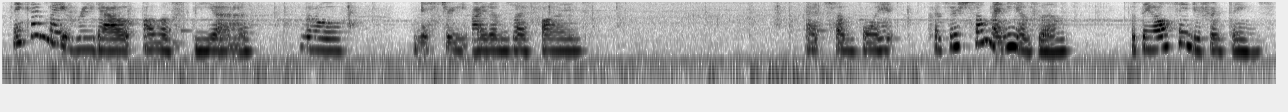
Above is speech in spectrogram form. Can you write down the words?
I think I might read out all of the uh, little mystery items I find at some point because there's so many of them, but they all say different things.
